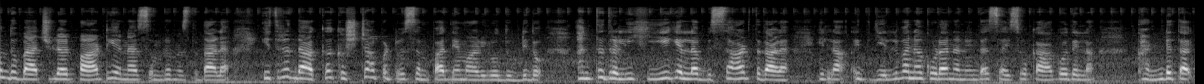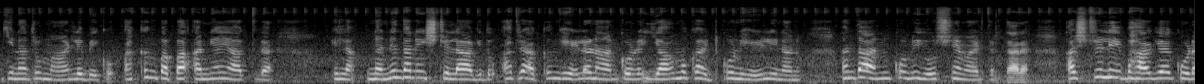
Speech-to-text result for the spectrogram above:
ಒಂದು ಬ್ಯಾಚುಲರ್ ಪಾರ್ಟಿಯನ್ನು ಸಂಭ್ರಮಿಸ್ತಿದ್ದಾಳೆ. ಇದರಿಂದ ಅಕ್ಕ ಕಷ್ಟಪಟ್ಟು ಸಂಪಾದನೆ ಮಾಡಿರೋ ದುಡ್ಡಿದು ಅಂಥದ್ರಲ್ಲಿ ಹೀಗೆಲ್ಲ ಬಿಸಾಡ್ತಿದ್ದಾಳೆ. ಇಲ್ಲ, ಇದು ಎಲ್ಲವನ್ನ ಕೂಡ ನನ್ನಿಂದ ಸಹಿಸೋಕ್ಕಾಗೋದಿಲ್ಲ ಖಂಡಿತ ಏನಾದರೂ ಮಾಡಲೇಬೇಕು. ಅಕ್ಕಂಗೆ ಪಾಪ ಅನ್ಯಾಯ ಆಗ್ತದೆ. ಇಲ್ಲ, ನನ್ನಿಂದಾನೇ ಇಷ್ಟೆಲ್ಲ ಆಗಿದ್ದು. ಆದರೆ ಅಕ್ಕಂಗೆ ಹೇಳೋಣ ಅಂದ್ಕೊಂಡ್ರೆ ಯಾವ ಮುಖ ಇಟ್ಕೊಂಡು ಹೇಳಿ ನಾನು ಅಂತ ಅಂದ್ಕೊಂಡು ಯೋಚನೆ ಮಾಡ್ತಿರ್ತಾರೆ. ಅಷ್ಟರಲ್ಲಿ ಭಾಗ್ಯ ಕೂಡ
